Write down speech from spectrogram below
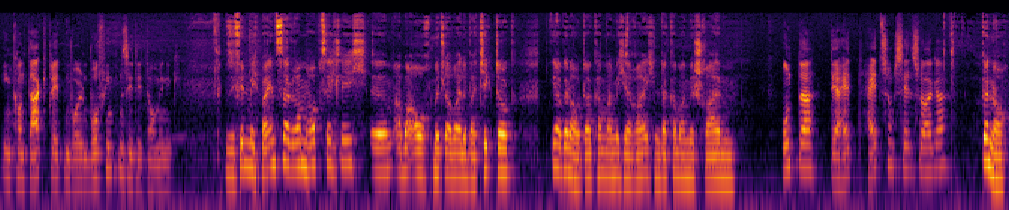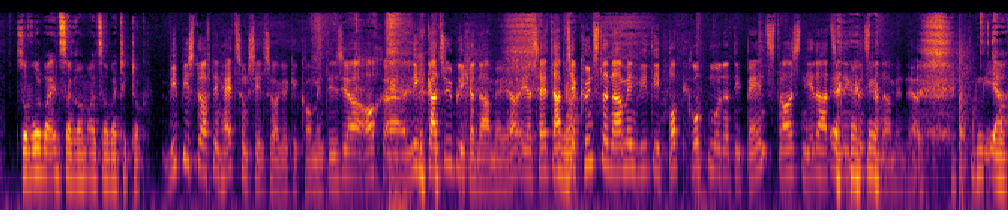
in Kontakt treten wollen, wo finden Sie die, Dominik? Sie finden mich bei Instagram hauptsächlich, ähm, aber auch mittlerweile bei TikTok. Ja, genau, da kann man mich erreichen, da kann man mir schreiben. Unter der Heizungsseelsorger? Genau, sowohl bei Instagram als auch bei TikTok. Wie bist du auf den Heizungsseelsorger gekommen? Das ist ja auch äh, nicht ganz üblicher Name. Ja? Ihr seid, habt ja. ja Künstlernamen wie die Popgruppen oder die Bands draußen. Jeder hat seinen Künstlernamen. Ja. ja,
